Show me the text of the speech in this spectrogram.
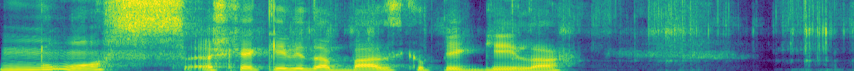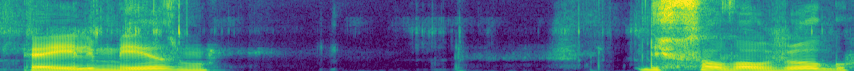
Nossa, acho que é aquele da base que eu peguei lá. É ele mesmo. Deixa eu salvar o jogo.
